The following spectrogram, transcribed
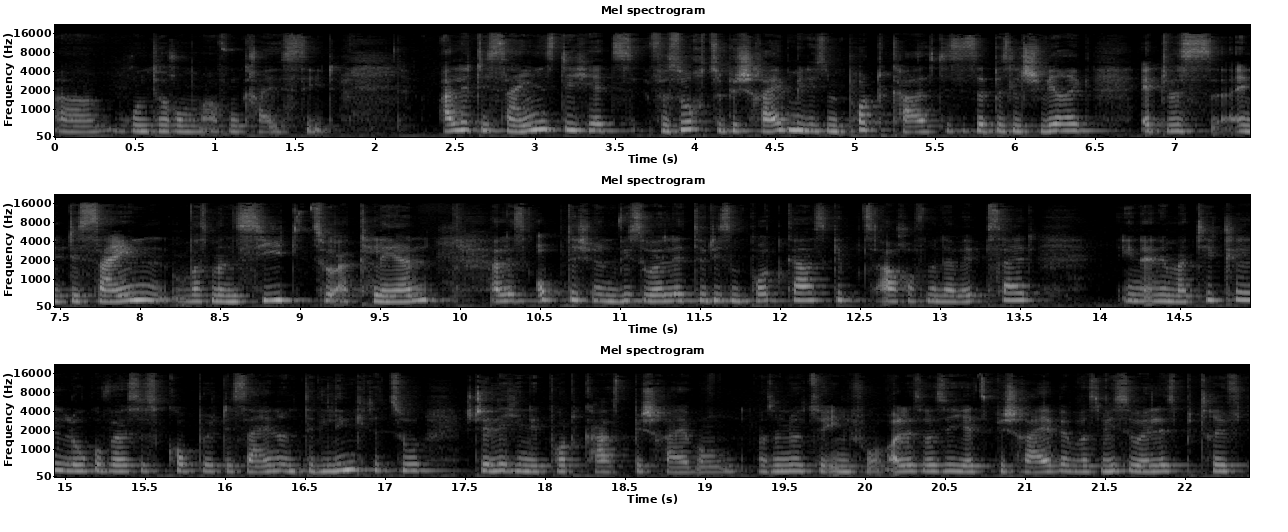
äh, rundherum auf dem Kreis sieht alle Designs, die ich jetzt versuche zu beschreiben in diesem Podcast, das ist ein bisschen schwierig, etwas, ein Design, was man sieht, zu erklären. Alles optische und visuelle zu diesem Podcast gibt es auch auf meiner Website in einem Artikel Logo versus Corporate Design und den Link dazu stelle ich in die Podcast-Beschreibung. Also nur zur Info. Alles, was ich jetzt beschreibe, was Visuelles betrifft,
